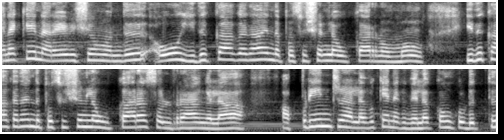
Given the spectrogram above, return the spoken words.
எனக்கே நிறைய விஷயம் வந்து ஓ இதுக்காக தான் இந்த பொசிஷன்ல உட்காரணுமோ? இதுக்காக தான் இந்த பொசிஷன்ல உட்கார சொல்றாங்களா? அப்படின்ற அளவுக்கு எனக்கு விளக்கம் கொடுத்து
